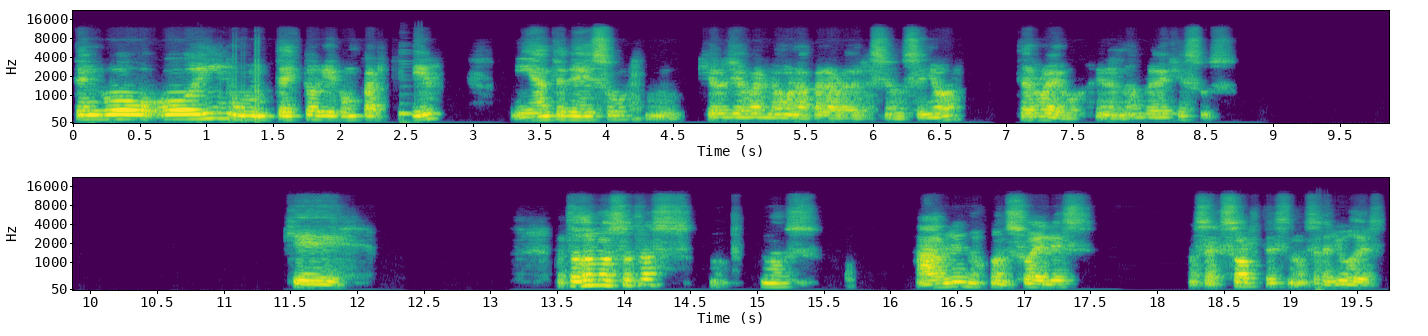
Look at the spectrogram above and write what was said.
Tengo hoy un texto que compartir y antes de eso, mm, quiero llevarle una palabra de oración. Señor, te ruego en el nombre de Jesús que a todos nosotros nos hables, nos consueles, nos exhortes, nos ayudes.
